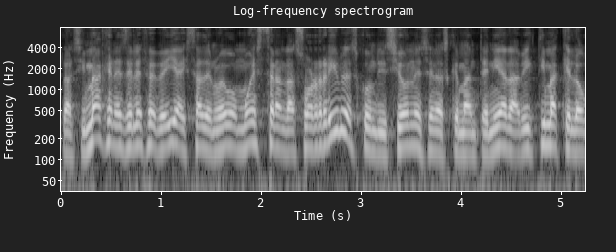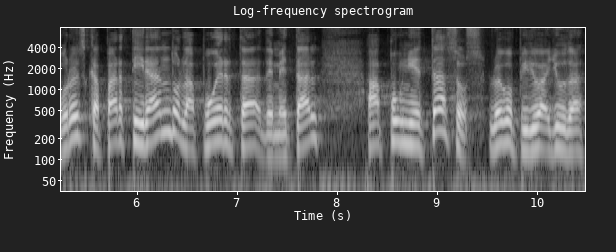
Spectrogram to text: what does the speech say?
Las imágenes del FBI, ahí está de nuevo, muestran las horribles condiciones en las que mantenía a la víctima que logró escapar tirando la puerta de metal a puñetazos. Luego pidió ayuda.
